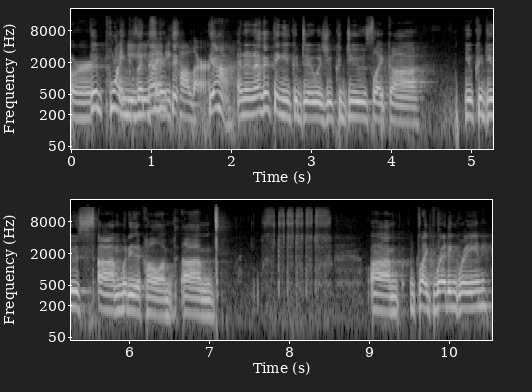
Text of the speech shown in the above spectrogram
or Good point. can you use another any thi- color? Yeah, and another thing you could do is you could use like, uh, you could use, um, what do they call them? Um, um, like red and green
